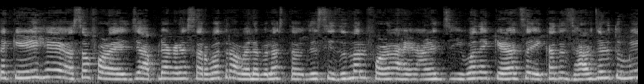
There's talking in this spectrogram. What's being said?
तर केळी हे असं फळ आहे जे आपल्याकडे सर्वत्र अवेलेबल असतं जे सीझनल फळ आहे आणि इवन एक केळाचं एखादं झाड जरी तुम्ही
